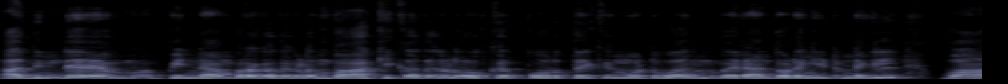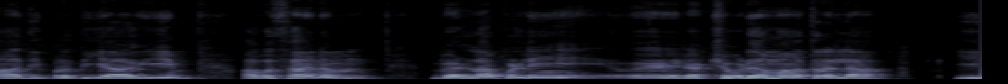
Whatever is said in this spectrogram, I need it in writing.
അതിന്റെ പിന്നാമ്പുറ കഥകളും ബാക്കി കഥകളും ഒക്കെ പുറത്തേക്ക് ഇങ്ങോട്ട് വരാൻ തുടങ്ങിയിട്ടുണ്ടെങ്കിൽ വാദി പ്രതിയാകുകയും അവസാനം വെള്ളാപ്പള്ളി രക്ഷപ്പെടുക മാത്രമല്ല ഈ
